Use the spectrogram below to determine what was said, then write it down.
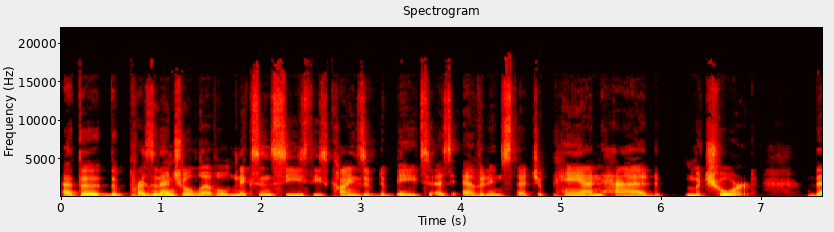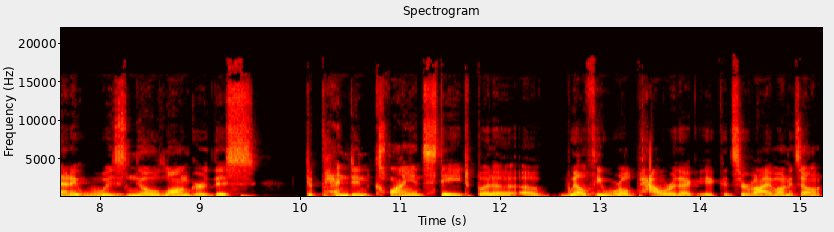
at the, the presidential level, Nixon sees these kinds of debates as evidence that Japan had matured, that it was no longer this dependent client state, but a, a wealthy world power that it could survive on its own.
